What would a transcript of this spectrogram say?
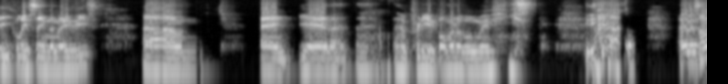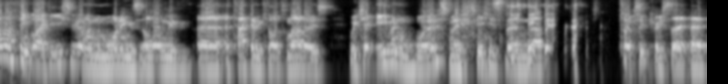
equally seen the movies. Um, and yeah, that, that, they were pretty abominable movies. it was on, I think, like it used to be on in the mornings along with uh, Attack of the Killer Tomatoes, which are even worse movies than uh, Toxic Crusade. Uh,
